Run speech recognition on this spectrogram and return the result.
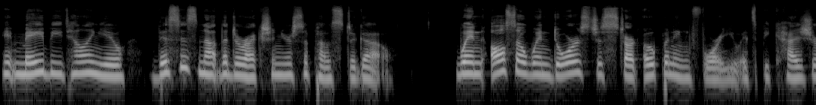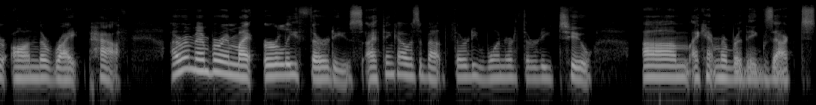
it may be telling you this is not the direction you're supposed to go when also when doors just start opening for you, it's because you're on the right path. I remember in my early 30s, I think I was about 31 or 32. Um, I can't remember the exact,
